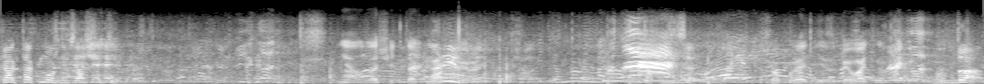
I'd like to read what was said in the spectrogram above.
Как так можно в защите играть? Не, ну в защите так можно играть. Нельзя. Чтоб, блядь, не сбивать нам. Ну да.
